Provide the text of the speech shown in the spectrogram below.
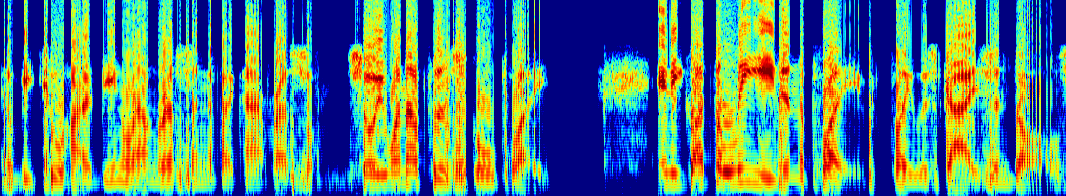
it'll be too hard being around wrestling if I can't wrestle. So he went out for the school play. And he got the lead in the play. The play was Guys and Dolls.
